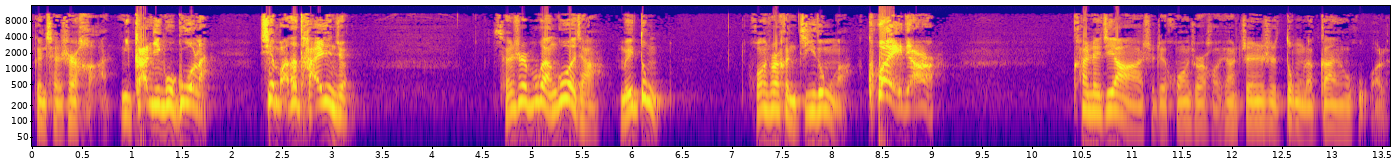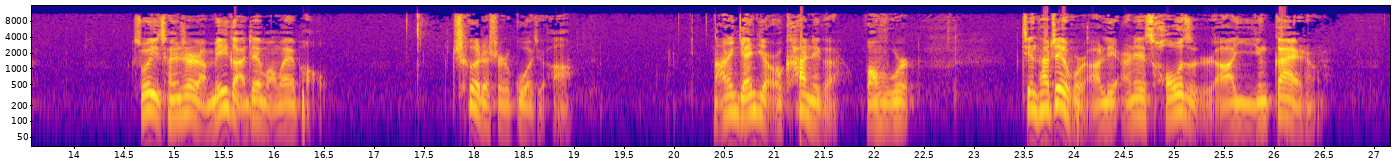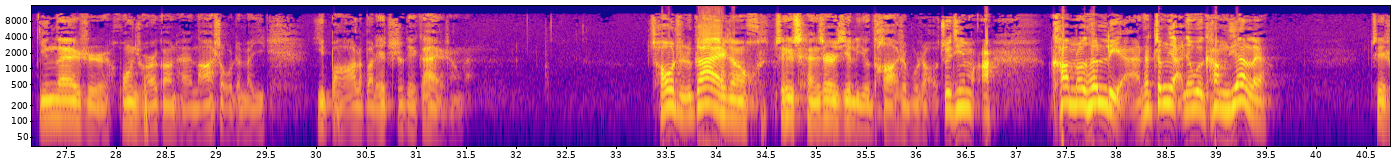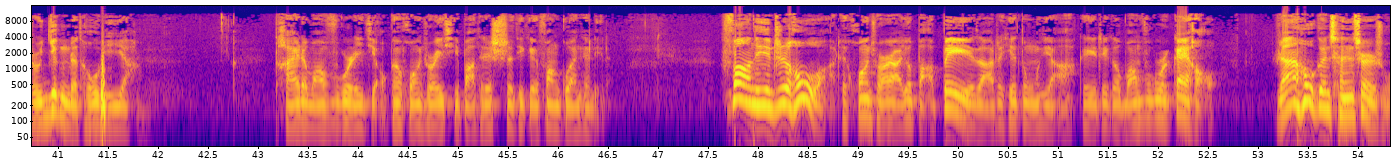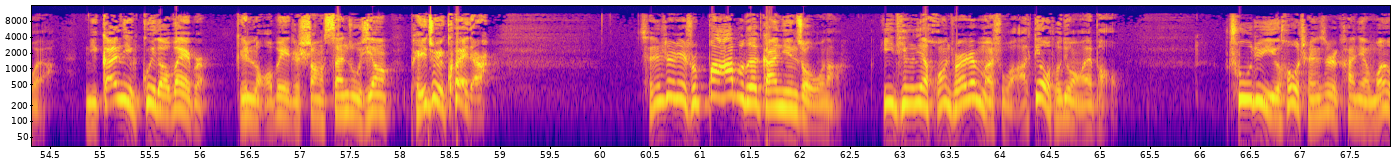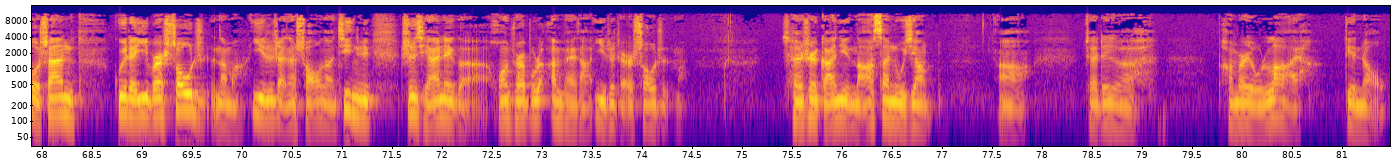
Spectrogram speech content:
跟陈四喊：“你赶紧给我过来，先把他抬进去。”陈氏不敢过去，没动。黄泉很激动啊，快点儿！看这架势，这黄泉好像真是动了肝火了，所以陈氏啊没敢再往外跑，侧着身过去啊，拿着眼角看这个王富贵。见他这会儿啊，脸上的草纸啊已经盖上了，应该是黄泉刚才拿手这么一一扒拉，把这纸给盖上了。草纸盖上，这个陈四心里就踏实不少，最起码看不着他脸，他睁眼睛我也看不见了呀。这时候硬着头皮呀，抬着王富贵的脚，跟黄泉一起把他的尸体给放棺材里了。放进去之后啊，这黄泉啊又把被子啊这些东西啊给这个王富贵盖好。然后跟陈四说呀：“你赶紧跪到外边，给老辈子上三炷香赔罪，快点陈四这时候巴不得赶紧走呢，一听见黄泉这么说啊，掉头就往外跑。出去以后，陈四看见王有山跪在一边烧纸呢嘛，一直在那烧呢。进去之前，那个黄泉不是安排他一直在这烧纸吗？陈四赶紧拿三炷香，啊，在这个旁边有蜡呀，点着。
